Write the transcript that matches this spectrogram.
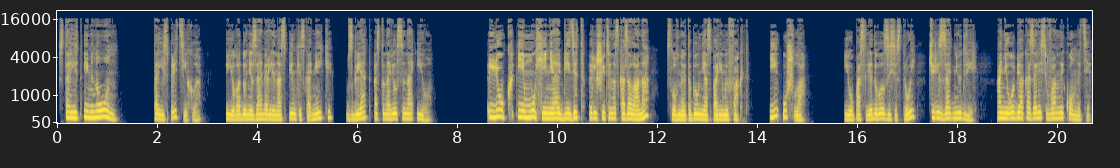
стоит именно он. Таис притихла. Ее ладони замерли на спинке скамейки, взгляд остановился на Ио. «Люк и мухи не обидит», — решительно сказала она, словно это был неоспоримый факт, и ушла. Ио последовала за сестрой через заднюю дверь. Они обе оказались в ванной комнате.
